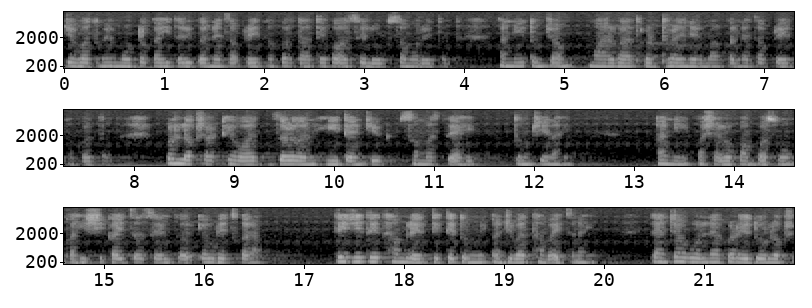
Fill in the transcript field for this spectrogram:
जेव्हा तुम्ही मोठं काहीतरी करण्याचा प्रयत्न करता तेव्हा असे लोक समोर येतात आणि तुमच्या मार्गात अडथळे निर्माण करण्याचा प्रयत्न करतात. पण लक्षात ठेवा जळण ही त्यांची समस्या आहे तुमची नाही. आणि अशा लोकांपासून काही शिकायचं असेल तर एवढेच करा. ते जिथे थांबले तिथे तुम्ही अजिबात थांबायचं नाही. त्यांच्या बोलण्याकडे दुर्लक्ष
